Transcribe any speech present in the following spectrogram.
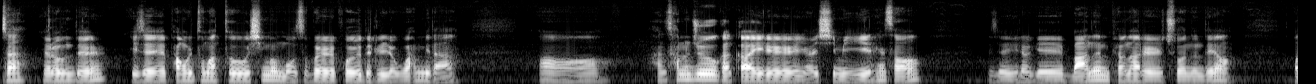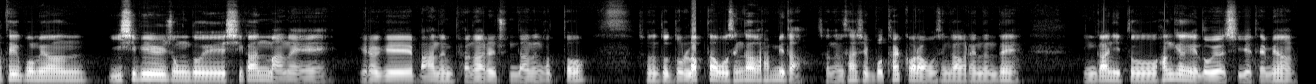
자, 여러분들, 이제 방울토마토 심은 모습을 보여드리려고 합니다. 어, 한 3주 가까이를 열심히 일해서 이제 이렇게 많은 변화를 주었는데요. 어떻게 보면 20일 정도의 시간 만에 이렇게 많은 변화를 준다는 것도 저는 또 놀랍다고 생각을 합니다. 저는 사실 못할 거라고 생각을 했는데 인간이 또 환경에 놓여지게 되면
